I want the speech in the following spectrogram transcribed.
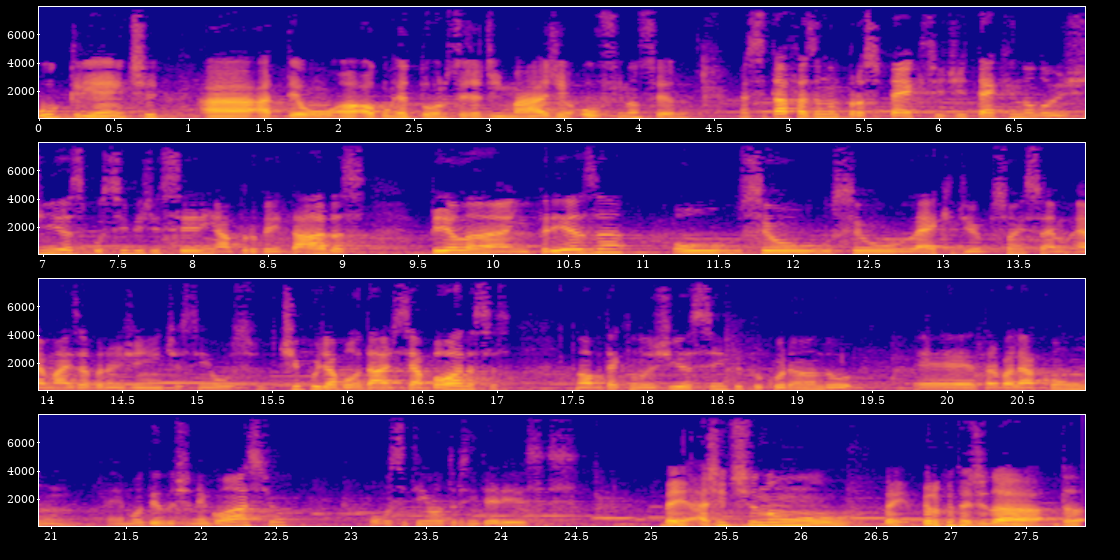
o cliente a, a ter um, a, algum retorno, seja de imagem ou financeiro. Mas você está fazendo um prospect de tecnologias possíveis de serem aproveitadas pela empresa ou o seu, o seu leque de opções é, é mais abrangente? Assim, o tipo de abordagem, se aborda essas novas tecnologias sempre procurando é, trabalhar com é, modelos de negócio ou você tem outros interesses? Bem, a gente não. Bem, pelo que eu entendi da, da,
